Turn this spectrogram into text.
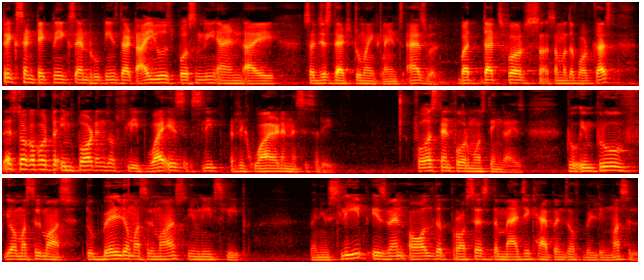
tricks and techniques and routines that i use personally and i suggest that to my clients as well. But that's for some other podcast. Let's talk about the importance of sleep. Why is sleep required and necessary? First and foremost thing guys to improve your muscle mass to build your muscle mass you need sleep. When you sleep is when all the process the magic happens of building muscle.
